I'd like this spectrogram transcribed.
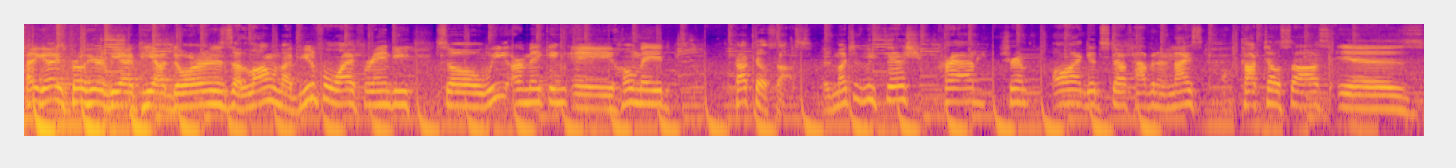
Hi guys, Pro here at VIP Outdoors, along with my beautiful wife Randi. So we are making a homemade cocktail sauce. As much as we fish, crab, shrimp, all that good stuff, having a nice cocktail sauce is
